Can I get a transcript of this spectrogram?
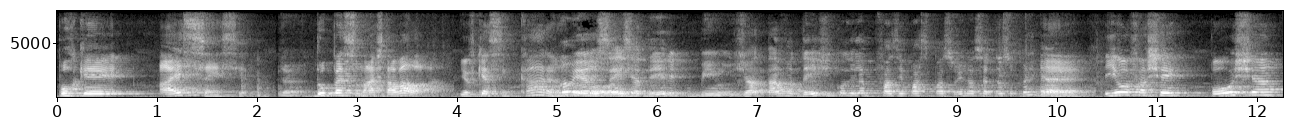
Porque a essência É. do personagem estava lá. E eu fiquei assim, caramba. Não, e a essência dele, Binho, já tava desde quando ele fazia participações na série da Supergirl. É. E eu achei, poxa,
